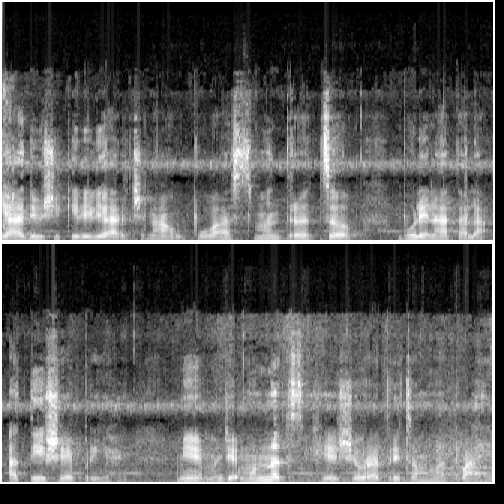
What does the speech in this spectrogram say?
या दिवशी केलेली अर्चना उपवास मंत्र जप भोलेनाथाला अतिशय प्रिय आहे. मी म्हणजे म्हणूनच हे शिवरात्रीचं महत्त्व आहे.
